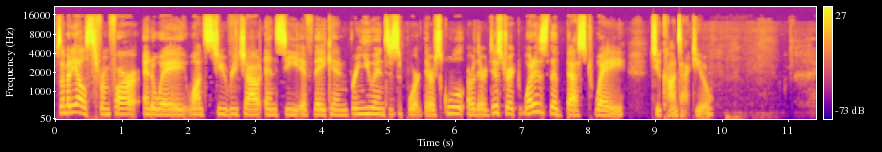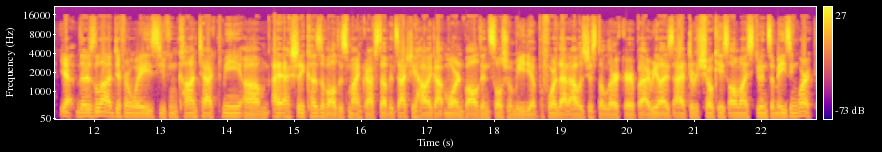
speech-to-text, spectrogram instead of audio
somebody else from far and away wants to reach out and see if they can bring you in to support their school or their district, what is the best way to contact you? Yeah, there's a lot of different ways you can contact me. Um, I actually, because of all this Minecraft stuff, it's actually how I got more involved in social media. Before that, I was just a lurker, but I realized I had to showcase all my students' amazing work.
